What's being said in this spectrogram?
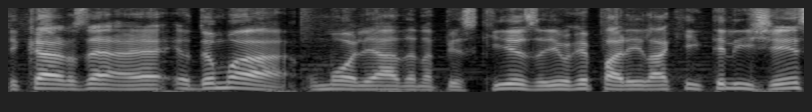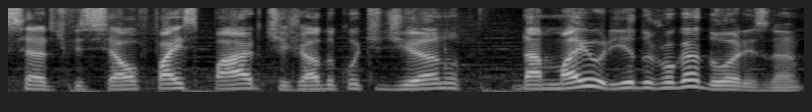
E Carlos, é, é, eu dei uma, uma olhada na pesquisa e eu reparei lá que a inteligência artificial faz parte já do cotidiano da maioria dos jogadores, né?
